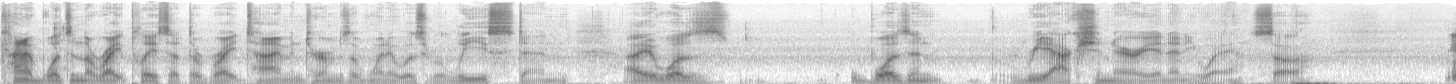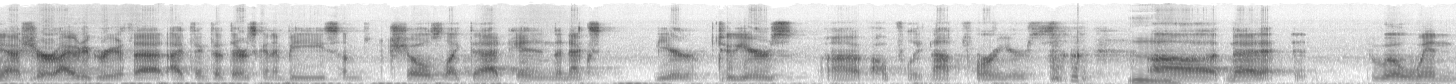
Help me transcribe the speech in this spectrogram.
kind of was in the right place at the right time in terms of when it was released, and uh, it was wasn't reactionary in any way. So. Yeah, sure. I would agree with that. I think that there's going to be some shows like that in the next year, two years, uh, hopefully not four years, mm. uh, that will win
